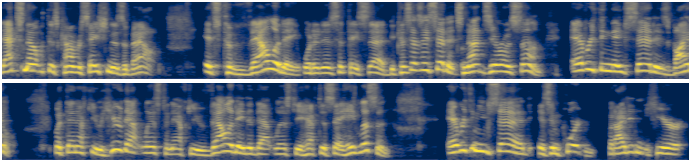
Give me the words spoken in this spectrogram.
That's not what this conversation is about. It's to validate what it is that they said, because as I said, it's not zero sum. Everything they've said is vital. But then after you hear that list and after you validated that list, you have to say, hey, listen, everything you've said is important, but I didn't hear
